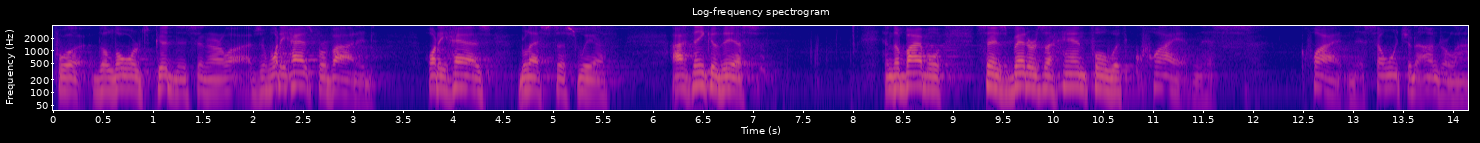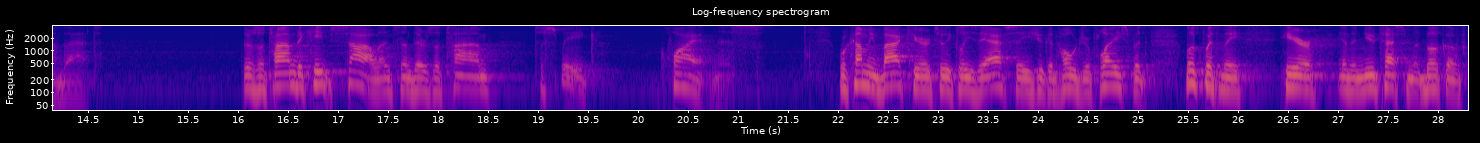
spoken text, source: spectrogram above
for the Lord's goodness in our lives and what He has provided, what He has blessed us with. I think of this, and the Bible says, Better is a handful with quietness. Quietness. I want you to underline that. There's a time to keep silence, and there's a time to speak. Quietness. We're coming back here to Ecclesiastes. You can hold your place, but look with me here in the New Testament book of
